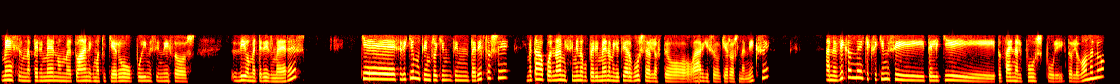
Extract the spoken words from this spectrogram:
μέχρι να περιμένουμε το άνοιγμα του καιρού που είναι συνήθως δύο με τρεις μέρες. Και στη δική μου την, την περίπτωση μετά από 1,5 μήνα που περιμέναμε, γιατί αργούσε όλο αυτό, άργησε ο καιρός να ανοίξει, ανεβήκαμε και ξεκίνησε η τελική, το final push που το λεγόμενο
